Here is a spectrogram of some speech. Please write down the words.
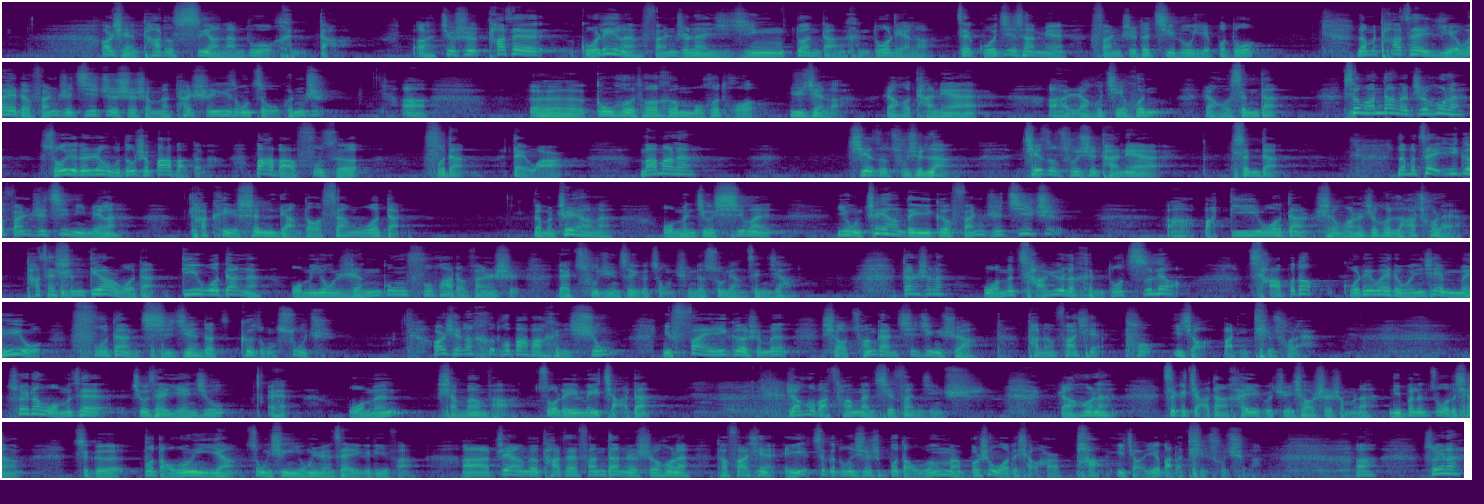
而且它的饲养难度很大，啊，就是它在国内呢繁殖呢已经断档很多年了，在国际上面繁殖的记录也不多。那么它在野外的繁殖机制是什么呢？它是一种走婚制，啊，呃，公鹤鸵和母鹤鸵遇见了。然后谈恋爱，啊，然后结婚，然后生蛋，生完蛋了之后呢，所有的任务都是爸爸的了。爸爸负责孵蛋带娃妈妈呢，接着出去浪，接着出去谈恋爱，生蛋。那么在一个繁殖季里面呢，它可以生两到三窝蛋。那么这样呢，我们就希望用这样的一个繁殖机制，啊，把第一窝蛋生完了之后拿出来。它在生第二窝蛋，第一窝蛋呢，我们用人工孵化的方式来促进这个种群的数量增加。但是呢，我们查阅了很多资料，查不到国内外的文献没有孵蛋期间的各种数据。而且呢，鹤鸵爸爸很凶，你放一个什么小传感器进去啊，它能发现，噗一脚把你踢出来。所以呢，我们在就在研究，哎，我们想办法做了一枚假蛋，然后把传感器放进去。然后呢，这个假蛋还有个诀窍是什么呢？你不能做的像这个不倒翁一样，重心永远在一个地方啊。这样的他在翻蛋的时候呢，他发现哎，这个东西是不倒翁嘛，不是我的小孩，啪一脚也把他踢出去了，啊。所以呢，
